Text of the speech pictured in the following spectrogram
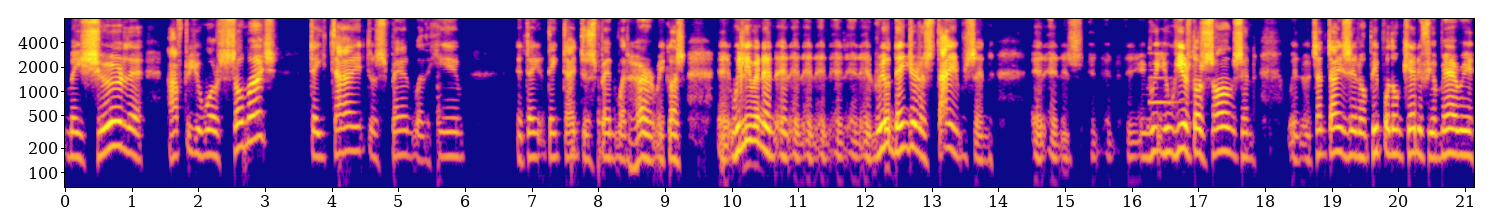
make sure that after you work so much, take time to spend with him and take, take time to spend with her because uh, we live in in, in, in, in, in, in real dangerous times and and, and it's and, and we, you hear those songs and when, sometimes you know people don't care if you're married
